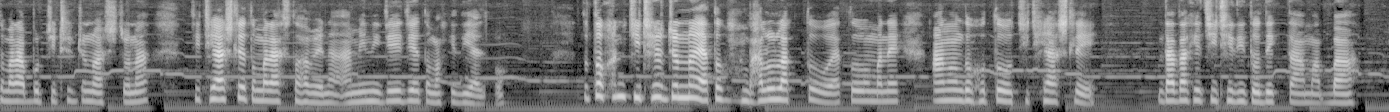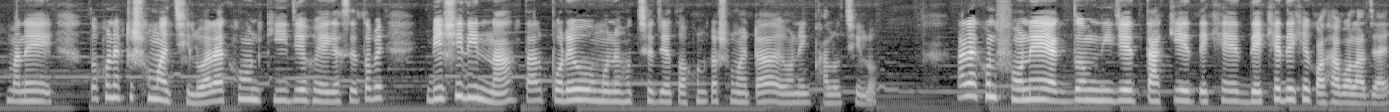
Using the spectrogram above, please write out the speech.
তোমার আব্বুর চিঠির জন্য আসছো না। চিঠি আসলে তোমার আসতে হবে না, আমি নিজেই যেয়ে তোমাকে দিয়ে আসব। তো তখন চিঠির জন্য এত ভালো লাগতো, এত মানে আনন্দ হতো চিঠি আসলে। দাদাকে চিঠি দিত দেখতাম, আব্বা। মানে তখন একটা সময় ছিল, আর এখন কি যে হয়ে গেছে। তবে বেশি দিন না, তারপরেও মনে হচ্ছে যে তখনকার সময়টা অনেক ভালো ছিল। আর এখন ফোনে একদম নিজে তাকিয়ে দেখে দেখে দেখে কথা বলা যায়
